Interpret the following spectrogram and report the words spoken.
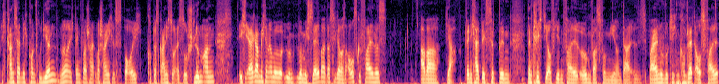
ich kann es halt nicht kontrollieren. Ne? Ich denke, wahrscheinlich, wahrscheinlich ist es bei euch, kommt das gar nicht so als so schlimm an. Ich ärgere mich dann immer über, über mich selber, dass wieder was ausgefallen ist. Aber ja, wenn ich halbwegs fit bin, dann kriegt ihr auf jeden Fall irgendwas von mir. Und da war ja nur wirklich ein Komplettausfall.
